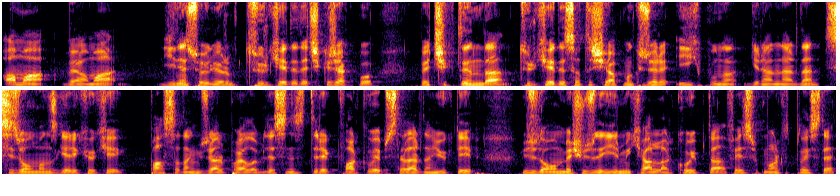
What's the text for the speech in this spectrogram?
Ama ve ama yine söylüyorum Türkiye'de de çıkacak bu ve çıktığında Türkiye'de satış yapmak üzere ilk buna girenlerden siz olmanız gerekiyor ki pastadan güzel bir pay alabilirsiniz. Direkt farklı web sitelerden yükleyip %15, %20 karlar koyup da Facebook Marketplace'te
